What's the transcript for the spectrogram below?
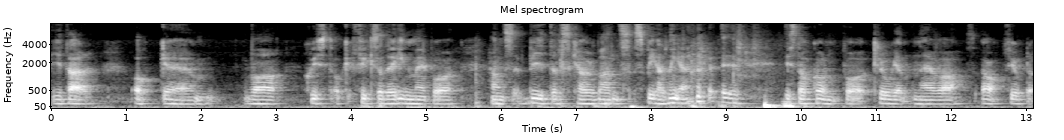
gitarr. Och eh, var schysst och fixade in mig på hans Beatles coverbands spelningar i, i Stockholm på krogen när jag var ja, 14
